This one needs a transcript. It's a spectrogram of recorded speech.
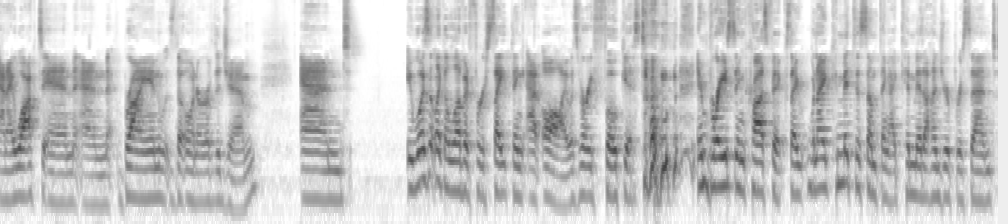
And I walked in, and Brian was the owner of the gym, and it wasn't like a love at first sight thing at all. I was very focused on embracing CrossFit because I, when I commit to something, I commit 100%.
